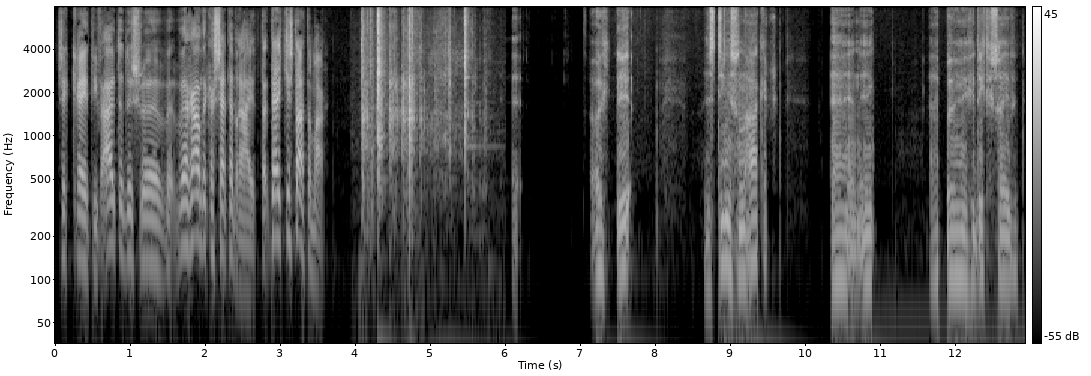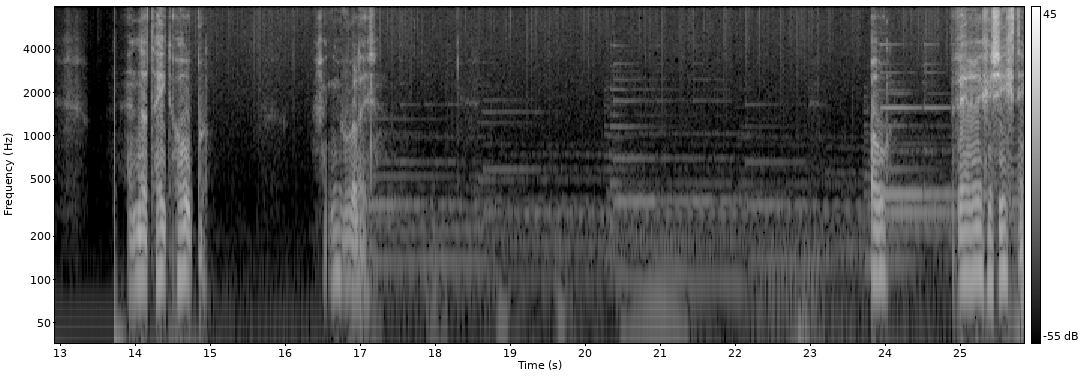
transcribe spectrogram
zich creatief uiten. Dus we, we- gaan de cassette draaien. Tijdje, start er maar. Dit is Tinus van Aker. En ik heb een gedicht geschreven. En dat heet Hoop. Ga ik nu voorlezen. O, verre gezichten.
